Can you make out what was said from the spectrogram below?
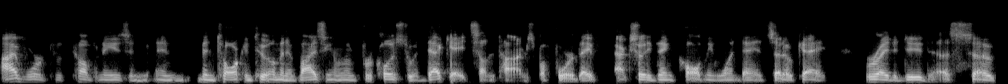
I've worked with companies and, and been talking to them and advising them for close to a decade sometimes before they've actually then called me one day and said, okay, we're ready to do this. So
